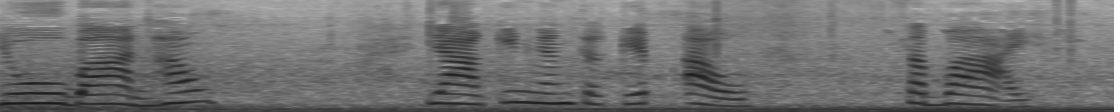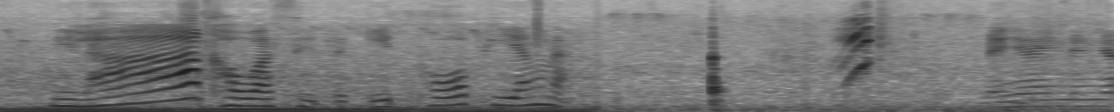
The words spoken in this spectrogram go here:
อยู่บ้านเฮาอยากกินหยังก็เก็บเอา สบาย นี่ล่ะเขาว่าเศรษฐกิจพอเพียงน่ะ ไม่ไงไม่ไง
